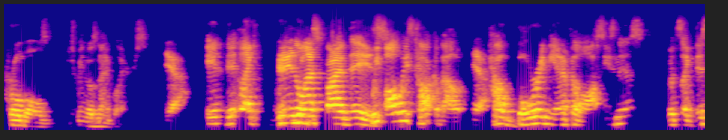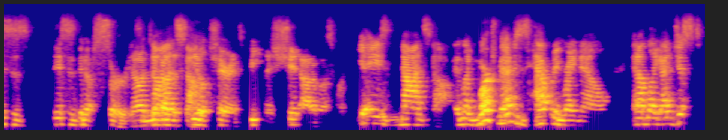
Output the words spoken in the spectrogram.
Pro Bowls between those nine players. It like In the last five days, we always talk about Yeah. how boring the NFL offseason is, but it's like this is this has been absurd. It's now it took out nonstop. steel chair and it's beating the shit out of us Yeah, it is nonstop. And like March Madness is happening right now. And I'm like, I just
